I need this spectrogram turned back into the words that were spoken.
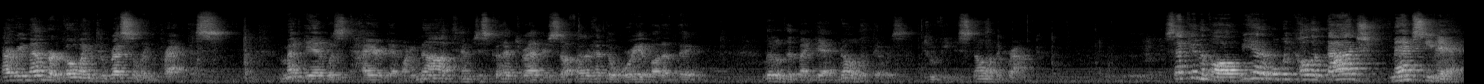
I remember going to wrestling practice. My dad was tired that morning. No, Tim, just go ahead and drive yourself. I don't have to worry about a thing. Little did my dad know that there was two feet of snow on the ground. Second of all, we had what we call a Dodge Maxi Van.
